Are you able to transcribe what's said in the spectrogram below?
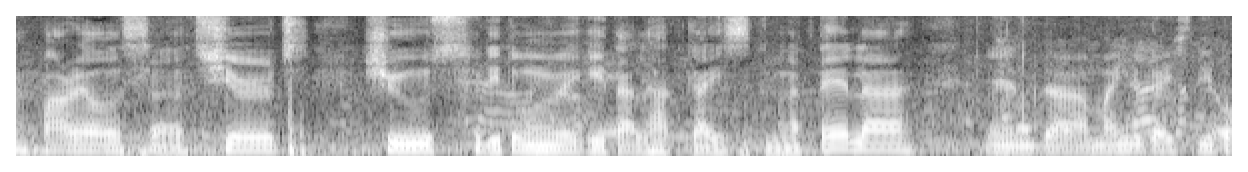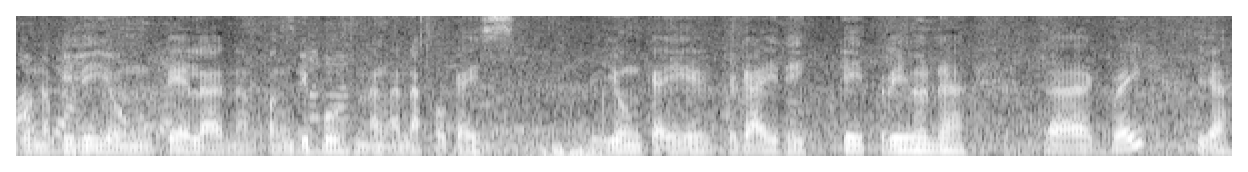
apparels, uh, shirts, shoes, dito mo makikita lahat guys. Mga tela, and uh, mind you guys, dito ko nabili yung tela ng pangdibo ng anak ko guys. Yung kay kagaya ni Kate Rio na uh, gray. Yeah.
